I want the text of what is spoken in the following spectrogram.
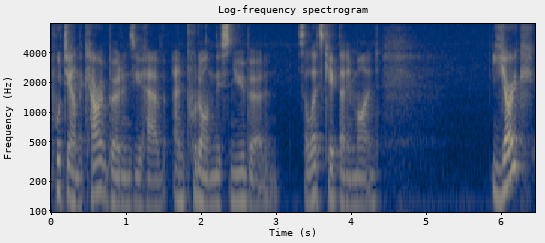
put down the current burdens you have and put on this new burden. So let's keep that in mind. Yoke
